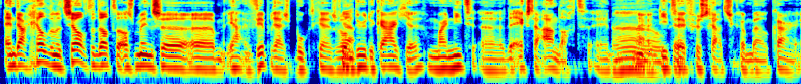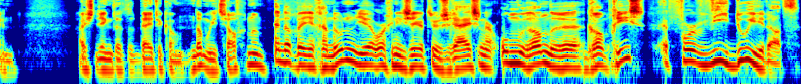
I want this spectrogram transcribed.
En daar geldt hetzelfde dat als mensen eh, ja, een VIP-reis boekt, krijgen ze wel Ja. een duurder kaartje, maar niet eh, de extra aandacht. En Ah, nou die twee frustraties komen bij elkaar. En als je denkt dat het beter kan, dan moet je het zelf gaan doen. En dat ben je gaan doen. Je organiseert dus reizen naar onder andere Grand Prix. Eh, Voor wie doe je dat?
